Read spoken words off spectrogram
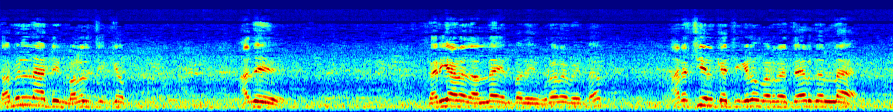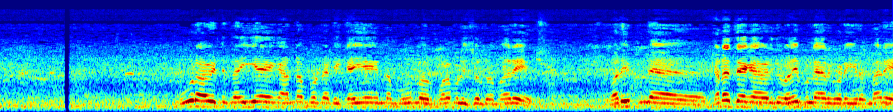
தமிழ்நாட்டின் வளர்ச்சிக்கும் அது சரியானது அல்ல என்பதை உணர வேண்டும். அரசியல் கட்சிகளும் வர்ற தேர்தலில் ஊரா வீட்டு கையை எங்கள் அண்ணன் பொண்டாட்டி கையை நம்ம ஊரில் ஒரு பழமொழி சொல்கிற மாதிரி வழிப்பிள்ளை கடை தேங்காய் எடுத்து வழிப்பிள்ளையாருக்கு உடைக்கிற மாதிரி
